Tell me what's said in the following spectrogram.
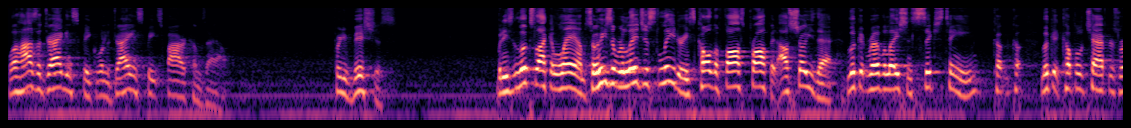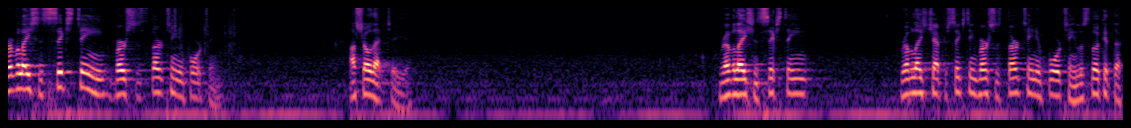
Well, how's a dragon speak? When a dragon speaks, fire comes out. Pretty vicious. But he looks like a lamb. So he's a religious leader. He's called the false prophet. I'll show you that. Look at Revelation 16. Look at a couple of chapters. Revelation 16, verses 13 and 14. I'll show that to you. Revelation 16, Revelation chapter 16, verses 13 and 14. Let's look at the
